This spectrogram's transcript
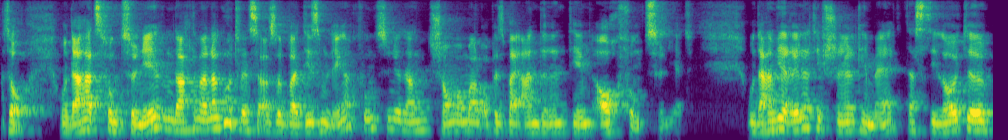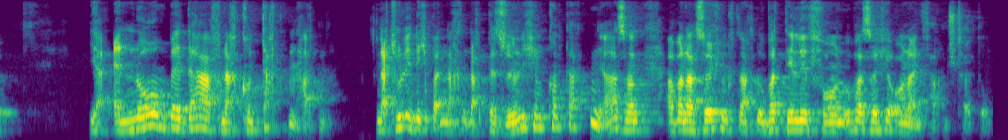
So, und da hat es funktioniert und dachte man, na gut, wenn es also bei diesem länger funktioniert, dann schauen wir mal, ob es bei anderen Themen auch funktioniert. Und da haben wir relativ schnell gemerkt, dass die Leute ja enorm Bedarf nach Kontakten hatten. Natürlich nicht nach, nach persönlichen Kontakten, ja, sondern aber nach solchen Kontakten über Telefon, über solche Online-Veranstaltungen.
